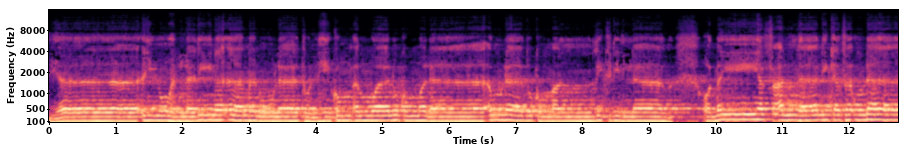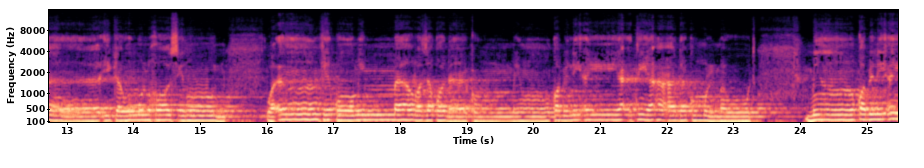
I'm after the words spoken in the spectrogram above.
يا أيها الذين آمنوا لا تلهكم أموالكم ولا أولادكم عن ذكر الله ومن يفعل ذلك فأولئك هم الخاسرون. وأنفقوا مما رزقناكم من قبل أن يأتي أحدكم الموت. من قبل أن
